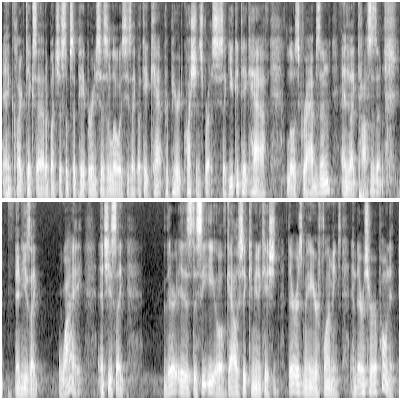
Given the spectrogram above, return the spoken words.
And Clark takes out a bunch of slips of paper and he says to Lois, he's like, okay, Cat prepared questions for us. He's like, you can take half. Lois grabs them and like tosses them. And he's like, why? And she's like, there is the CEO of Galaxy Communication. There is Mayor Flemings, and there's her opponent.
